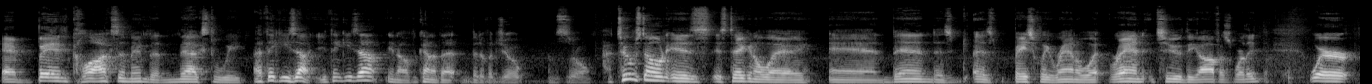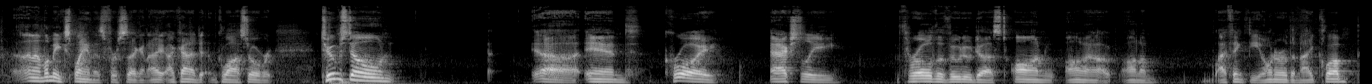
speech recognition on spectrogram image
and Ben clocks him into next week. I think he's out. You think he's out? You know, kind of that bit of a joke. And so Tombstone is is taken away, and Ben has has basically ran away, ran to the office where they, where. And let me explain this for a second. I, I kind of glossed over it. Tombstone uh, and Croy actually throw the voodoo dust on on a on a I think the owner of the nightclub.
